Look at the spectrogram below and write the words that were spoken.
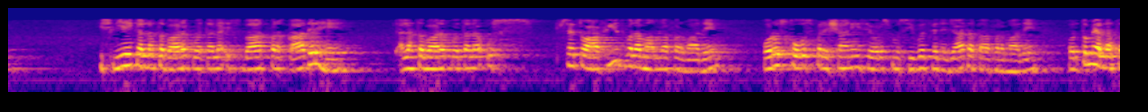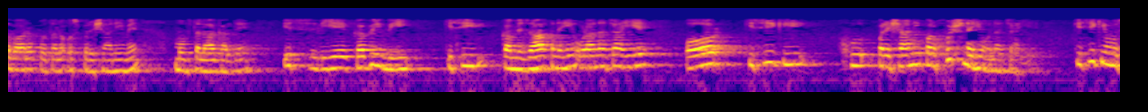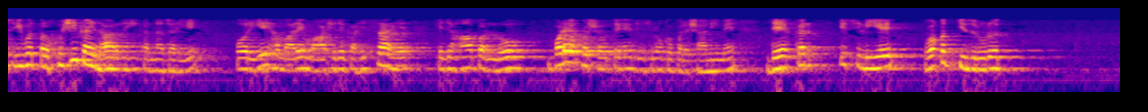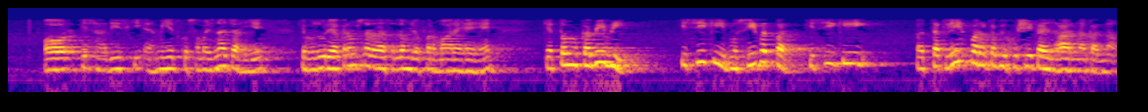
اس لیے کہ اللہ تبارک و تعالیٰ اس بات پر قادر ہیں کہ اللہ تبارک و تعالیٰ اس سے تو عافیت والا معاملہ فرما دیں اور اس کو اس پریشانی سے اور اس مصیبت سے نجات عطا فرما دیں اور تمہیں اللہ تبارک و تعالیٰ اس پریشانی میں مبتلا کر دیں۔ اس لیے کبھی بھی کسی کا مزاق نہیں اڑانا چاہیے اور کسی کی پریشانی پر خوش نہیں ہونا چاہیے۔ کسی کی مصیبت پر خوشی کا اظہار نہیں کرنا چاہیے۔ اور یہ ہمارے معاشرے کا حصہ ہے کہ جہاں پر لوگ بڑے خوش ہوتے ہیں دوسروں کو پریشانی میں دیکھ کر، اس لیے وقت کی ضرورت اور اس حدیث کی اہمیت کو سمجھنا چاہیے کہ حضور اکرم صلی اللہ علیہ وسلم جو فرما رہے ہیں کہ تم کبھی بھی کسی کی مصیبت پر، کسی کی تکلیف پر کبھی خوشی کا اظہار نہ کرنا۔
